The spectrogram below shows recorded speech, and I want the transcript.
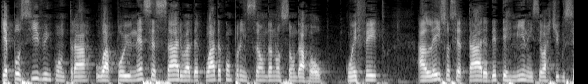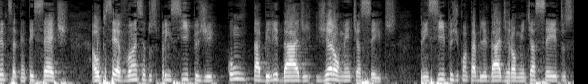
que é possível encontrar o apoio necessário à adequada compreensão da noção da rol. Com efeito, a lei societária determina em seu artigo 177 a observância dos princípios de contabilidade geralmente aceitos. Princípios de contabilidade geralmente aceitos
